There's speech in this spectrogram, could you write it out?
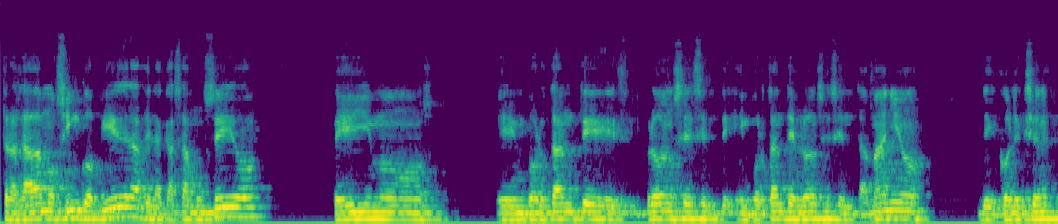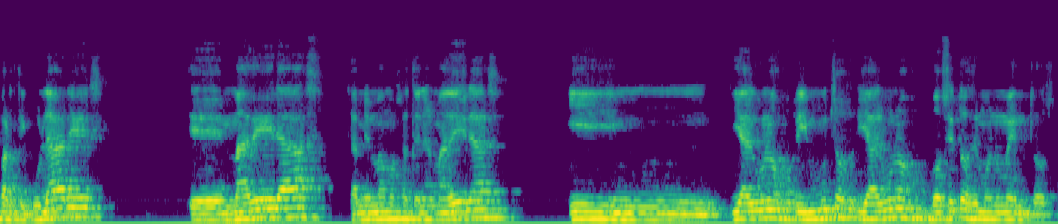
trasladamos cinco piedras de la casa museo, pedimos importantes bronces, importantes bronces en tamaño de colecciones particulares, eh, maderas, también vamos a tener maderas y, y, algunos y muchos y algunos bocetos de monumentos.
